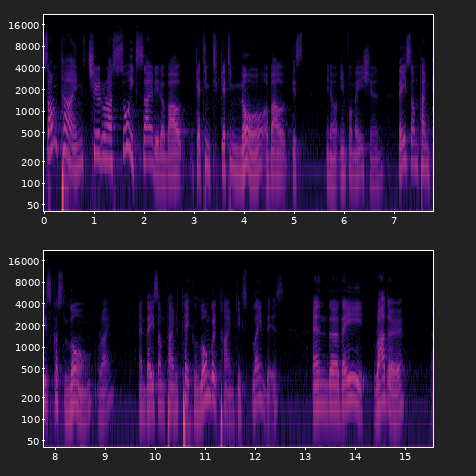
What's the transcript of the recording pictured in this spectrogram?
Sometimes children are so excited about getting to getting know about this, you know, information. They sometimes discuss long, right? and they sometimes take longer time to explain this, and uh, they rather uh,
